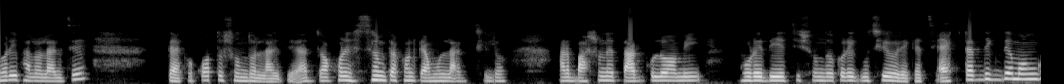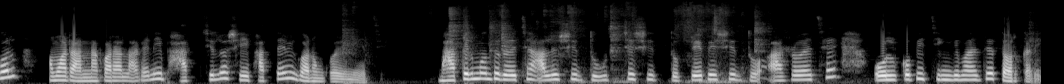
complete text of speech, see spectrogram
ঘরই ভালো লাগছে। দেখো, কত সুন্দর লাগছে, আর যখন এসেছিলাম তখন কেমন লাগছিল। আর বাসনের তাকগুলো আমি ভরে দিয়েছি, সুন্দর করে গুছিয়েও রেখেছি। একটার দিক দিয়ে মঙ্গল, আমার রান্না করা লাগেনি, ভাত ছিল, সেই ভাতটাই আমি গরম করে নিয়েছি। ভাতের মধ্যে রয়েছে আলু সিদ্ধ, উচ্ছে সিদ্ধ, পেঁপে সিদ্ধ, আর রয়েছে ওলকপি, চিংড়ি মাছ দিয়ে তরকারি।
